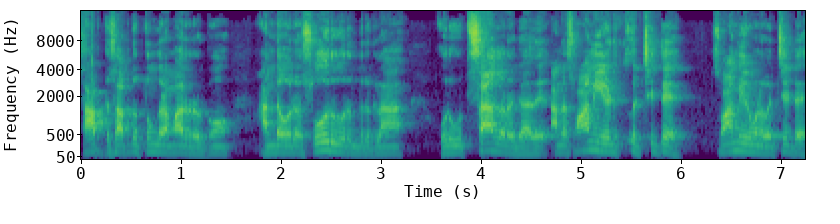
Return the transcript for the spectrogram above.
சாப்பிட்டு சாப்பிட்டு தூங்குற மாதிரி இருக்கும். அந்த ஒரு சோர்வு இருந்திருக்கலாம். ஒரு உற்சாகம் இருக்காது. அந்த சுவாமியை எடுத்து வச்சுட்டு சுவாமி ரூமில் வச்சுட்டு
